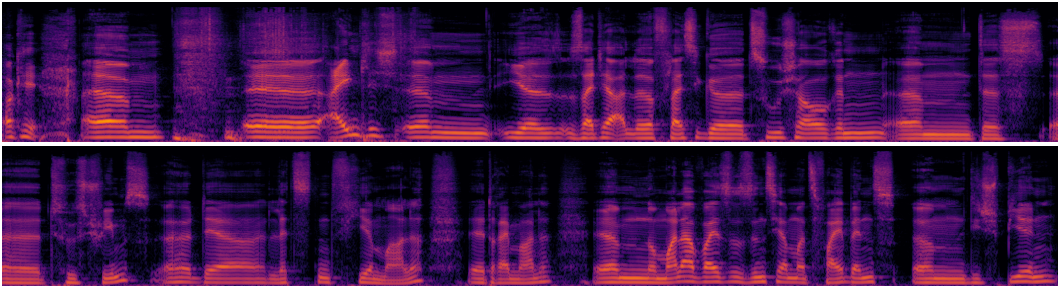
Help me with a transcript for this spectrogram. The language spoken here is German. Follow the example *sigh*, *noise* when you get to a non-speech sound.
okay. Ähm, äh, eigentlich, ähm, ihr seid ja alle fleißige Zuschauerinnen ähm, des äh, Two Streams äh, der letzten vier Male, äh, drei Male. Ähm, normalerweise sind es ja mal zwei Bands, ähm, die spielen.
